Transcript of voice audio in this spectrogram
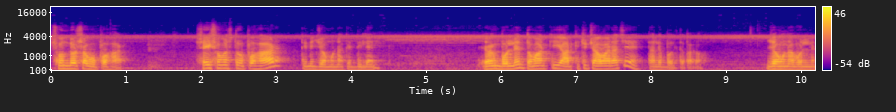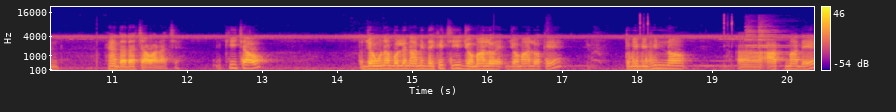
সুন্দর সব উপহার। সেই সমস্ত উপহার তিনি যমুনাকে দিলেন। এবং বললেন, তোমার কি আর কিছু চাওয়ার আছে? তাহলে বলতে পারো। যমুনা বললেন হ্যাঁ দাদা, চাওয়ার আছে। কি চাও? তো যমুনা বললেন, আমি দেখেছি জমালো, জমালোকে তুমি বিভিন্ন আত্মাদের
